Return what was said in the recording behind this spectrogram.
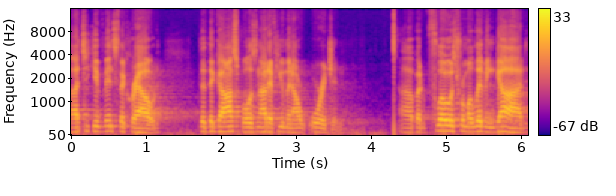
uh, to convince the crowd that the gospel is not of human origin, uh, but flows from a living God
